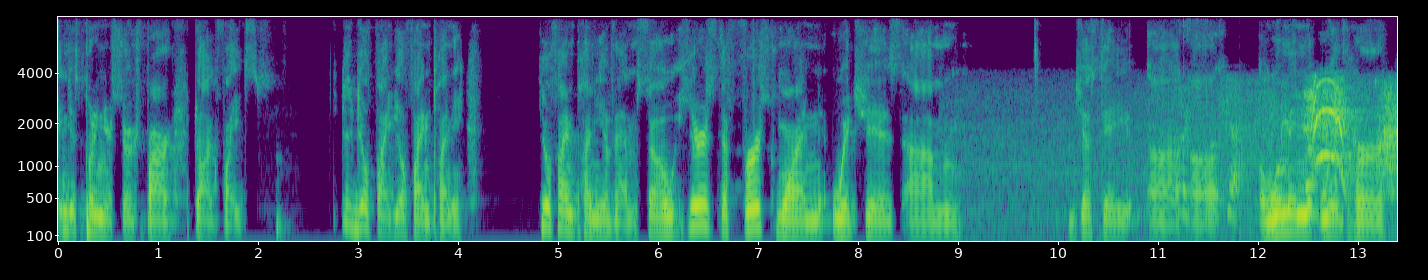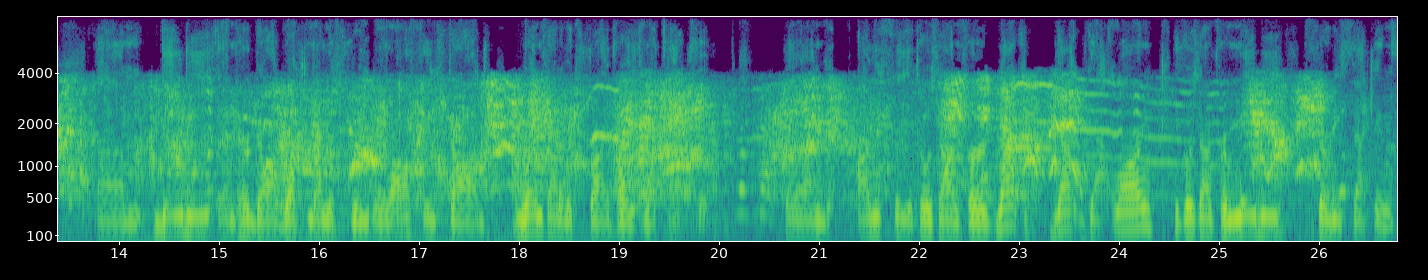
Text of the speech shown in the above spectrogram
and just put in your search bar dog fights. You'll find you'll find plenty. You'll find plenty of them. So here's the first one, which is um, just a uh, uh, a woman with her um, baby and her dog walking down the street. An off-leash dog runs out of its driveway and attacks it and obviously it goes on for not not that long. It goes on for maybe 30 seconds,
